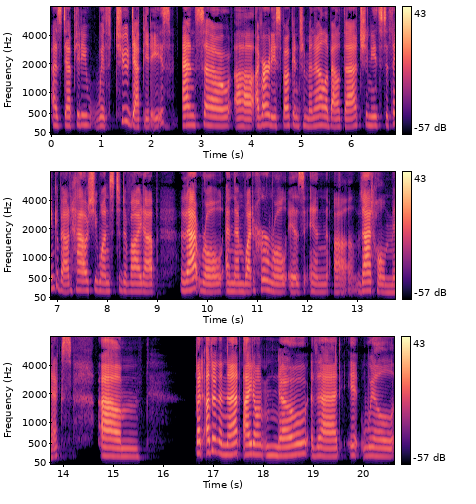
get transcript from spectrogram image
as deputy with two deputies. And so uh, I've already spoken to Manal about that. She needs to think about how she wants to divide up that role and then what her role is in uh, that whole mix. Um, but other than that, I don't know that it will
